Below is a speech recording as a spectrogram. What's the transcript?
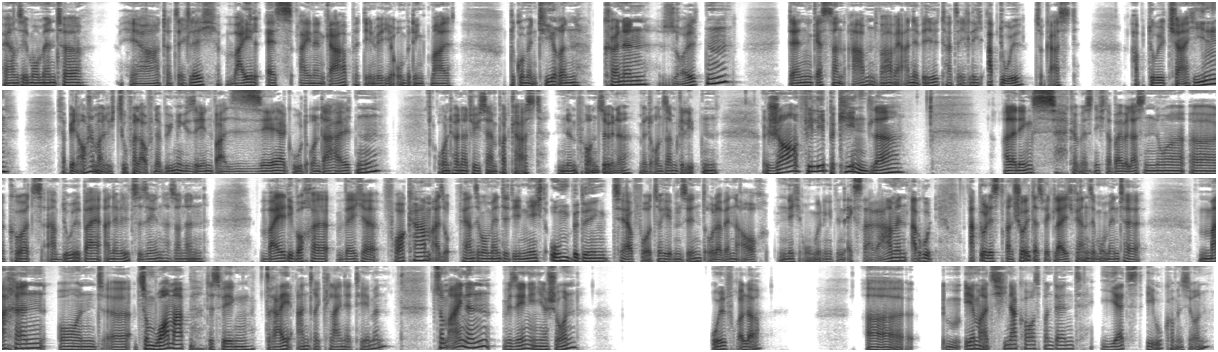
Fernsehmomente. Ja, tatsächlich, weil es einen gab, den wir hier unbedingt mal dokumentieren können sollten. Denn gestern Abend war bei Anne Will tatsächlich Abdul zu Gast. Abdul Chahin. Ich habe ihn auch schon mal durch Zufall auf einer Bühne gesehen, war sehr gut unterhalten. Und höre natürlich seinen Podcast Nymphe und Söhne mit unserem geliebten Jean-Philippe Kindler. Allerdings können wir es nicht dabei belassen, nur äh, kurz Abdul bei Anne Will zu sehen, sondern weil die Woche welche vorkam, also Fernsehmomente, die nicht unbedingt hervorzuheben sind oder wenn auch nicht unbedingt in extra Rahmen. Aber gut, Abdul ist dran schuld, dass wir gleich Fernsehmomente machen und äh, zum Warm-up deswegen drei andere kleine Themen. Zum einen, wir sehen ihn hier schon, Ulf Röller, äh, ehemals China-Korrespondent, jetzt EU-Kommission,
